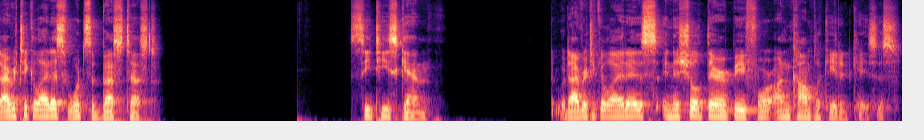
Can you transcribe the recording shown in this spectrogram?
Diverticulitis, what's the best test? CT scan. Diverticulitis, initial therapy for uncomplicated cases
